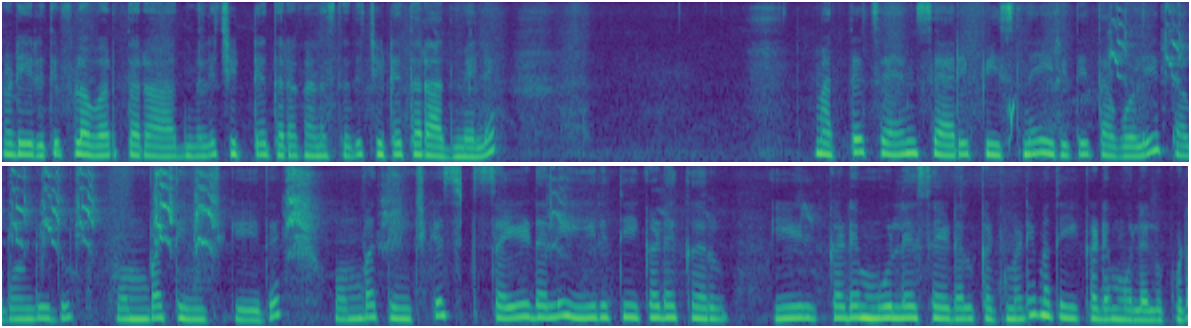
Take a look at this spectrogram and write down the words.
ನೋಡಿ, ಈ ರೀತಿ ಫ್ಲವರ್ ಥರ ಆದಮೇಲೆ ಚಿಟ್ಟೆ ಥರ ಕಾಣಿಸ್ತದೆ. ಚಿಟ್ಟೆ ಥರ ಆದಮೇಲೆ ಮತ್ತು ಸೇಮ್ ಸ್ಯಾರಿ ಪೀಸ್ನೇ ಈ ರೀತಿ ತಗೊಳ್ಳಿ. ತಗೊಂಡು ಇದು ಒಂಬತ್ತು ಇಂಚಿಗೆ ಇದೆ. ಒಂಬತ್ತು ಇಂಚಿಗೆ ಸೈಡಲ್ಲಿ ಈ ರೀತಿ ಈ ಕಡೆ ಕರ್ವ್ ಈ ಕಡೆ ಮೂಲೆ ಸೈಡಲ್ಲಿ ಕಟ್ ಮಾಡಿ ಮತ್ತು ಈ ಕಡೆ ಮೂಲೆಯಲ್ಲೂ ಕೂಡ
